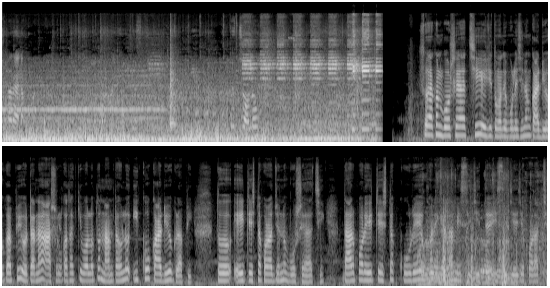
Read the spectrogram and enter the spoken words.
শোনা যায় না তো চলো। সো এখন বসে আছি, এই যে তোমাদের বলেছিলাম কার্ডিওগ্রাফি ওটা না আসল কথা কি বলো তো নামটা হলো ইকো কার্ডিওগ্রাফি তো এই টেস্টটা করার জন্য বসে আছি। তারপরে এই টেস্টটা করে ওখানে গেলাম ইসিজিতে ইসিজি যে করাচ্ছে,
